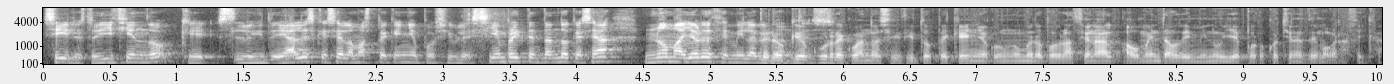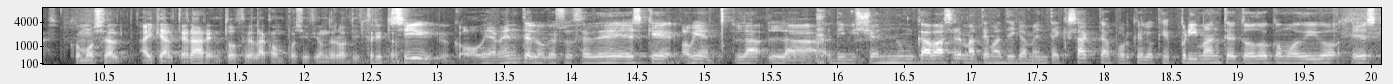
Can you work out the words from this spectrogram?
Sí, le estoy diciendo que lo ideal es que sea lo más pequeño posible, siempre intentando que sea no mayor de 100.000 habitantes. ¿Pero qué ocurre cuando ese distrito pequeño con un número poblacional aumenta o disminuye por cuestiones demográficas? ¿Cómo se hay que alterar entonces la composición de los distritos? Sí, obviamente lo que sucede es que, o bien, la, división nunca va a ser matemáticamente exacta, porque lo que prima ante todo, como digo, es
